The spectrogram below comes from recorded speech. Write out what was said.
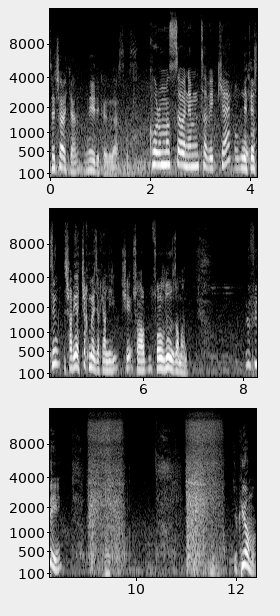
seçerken neye dikkat edersiniz? Korunması önemli tabii ki. Nefesin dışarıya çıkmayacak yani şey soluduğun zaman. Üfleyin. Çıkıyor mu?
